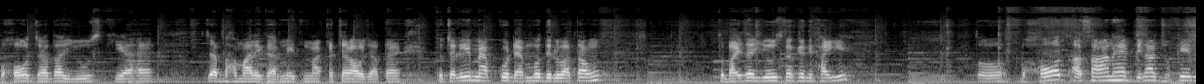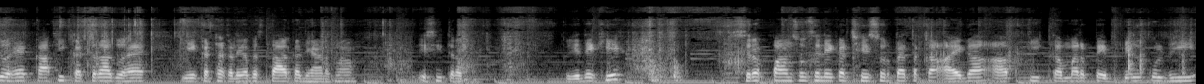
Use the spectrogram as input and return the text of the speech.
बहुत ज़्यादा यूज़ किया है। जब हमारे घर में इतना कचरा हो जाता है। तो चलिए मैं आपको डेमो दिलवाता हूँ। तो भाई साहब यूज़ करके दिखाइए। तो बहुत आसान है, बिना झुके जो है, काफ़ी कचरा जो है, ये इकट्ठा करेगा बस तार का ध्यान रखना इसी तरफ़। तो ये देखिए, सिर्फ़ 500 से लेकर 600 रुपए तक का आएगा। आपकी कमर पे बिल्कुल भी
